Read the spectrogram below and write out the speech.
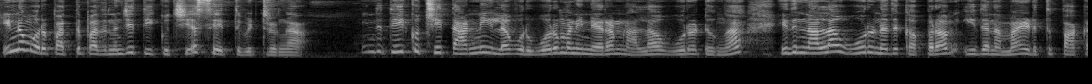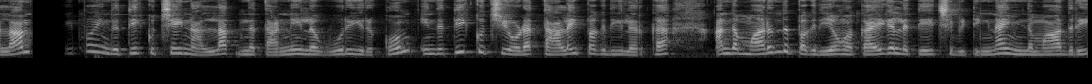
இன்னும் ஒரு பத்து பதினஞ்சு தீக்குச்சியை சேர்த்து விட்டுருங்க. இந்த தீக்குச்சி தண்ணியில் ஒரு ஒரு மணி நேரம் நல்லா ஊறட்டுங்க. இது நல்லா ஊறினதுக்கப்புறம் இதை நம்ம எடுத்து பார்க்கலாம். இப்போ இந்த தீக்குச்சி நல்லா இந்த தண்ணியில் ஊறி இருக்கும். இந்த தீக்குச்சியோட தலைப்பகுதியில் இருக்க அந்த மருந்து பகுதியை உங்கள் கைகளில் தேய்ச்சி விட்டிங்கன்னா இந்த மாதிரி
